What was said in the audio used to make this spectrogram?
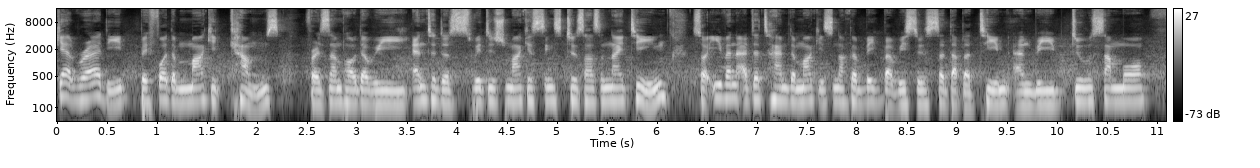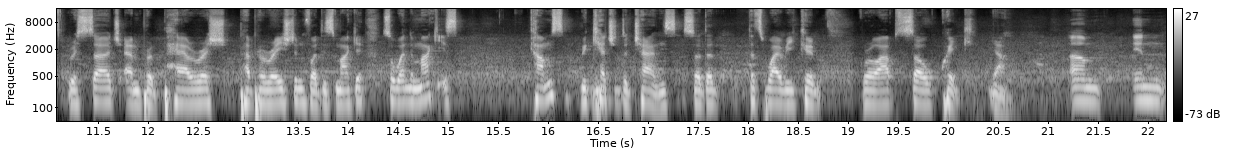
get ready before the market comes. For example, that we entered the Swedish market since 2019. So even at the time, the market is not that big, but we still set up a team and we do some more research and preparation for this market. So when the market is comes, we catch the chance. So that that's why we could grow up so quick. Yeah. Um, in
